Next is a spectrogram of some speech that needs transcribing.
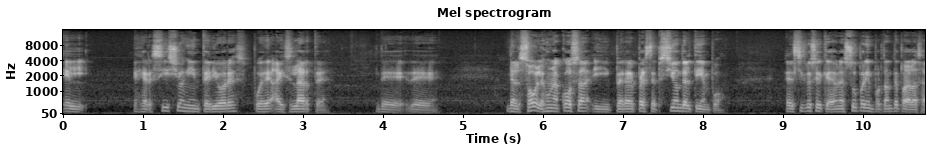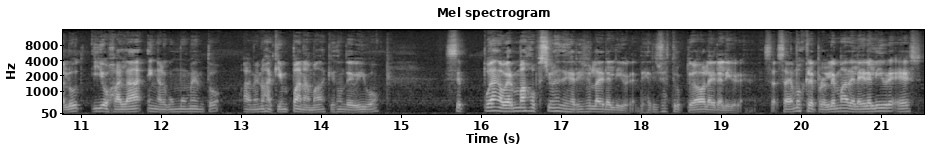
el ejercicio en interiores puede aislarte de, del sol, es una cosa, y perder percepción del tiempo. El ciclo circadiano es súper importante para la salud y ojalá en algún momento, al menos aquí en Panamá, que es donde vivo, se puedan haber más opciones de ejercicio al aire libre, de ejercicio estructurado al aire libre. Sabemos que el problema del aire libre es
